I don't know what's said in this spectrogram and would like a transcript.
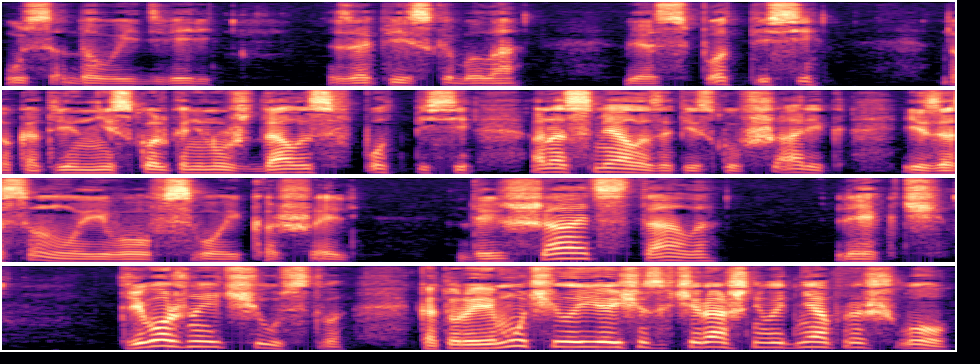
у садовой двери. Записка была без подписи, но Катрин нисколько не нуждалась в подписи. Она смяла записку в шарик и засунула его в свой кошель. Дышать стало легче. Тревожное чувство, которое мучило ее еще с вчерашнего дня, прошло.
